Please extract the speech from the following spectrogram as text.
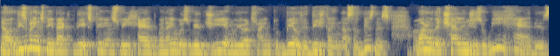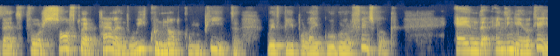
Now, this brings me back to the experience we had when I was with GE and we were trying to build a digital industrial business. Mm-hmm. One of the challenges we had is that for software talent, we could not compete with people like Google or Facebook. And I'm thinking, okay,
